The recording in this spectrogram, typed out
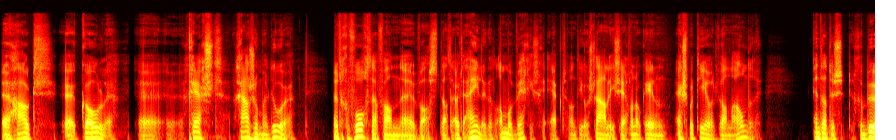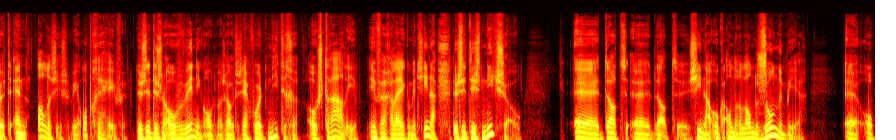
Hout, kolen, gerst, ga zo maar door. Het gevolg daarvan eh, was dat uiteindelijk dat allemaal weg is geëpt. Want die Australiërs zeggen van oké, dan exporteren we het wel naar anderen. En dat is gebeurd. En alles is weer opgeheven. Dus dit is een overwinning, om het maar zo te zeggen, voor het nietige Australië in vergelijking met China. Dus het is niet zo eh, dat, eh, dat eh, China ook andere landen zonder meer eh, op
